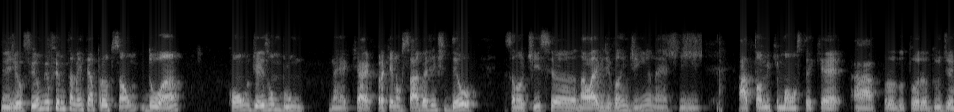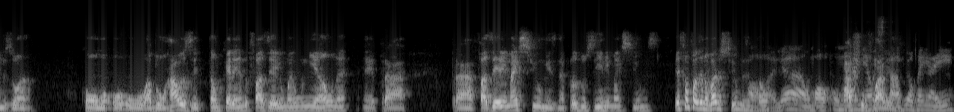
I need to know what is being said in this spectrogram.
dirigir o filme, e o filme também tem a produção do Wan com o Jason Blum, né? Que para quem não sabe, a gente deu essa notícia na live de Vandinha, né? Que a Atomic Monster, que é a produtora do James Wan com o, o, a Blumhouse, estão querendo fazer uma união, né? É, para fazerem mais filmes, né? Produzirem mais filmes. Eles estão fazendo vários filmes, então. Olha, uma, uma união válido. estável vem aí.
